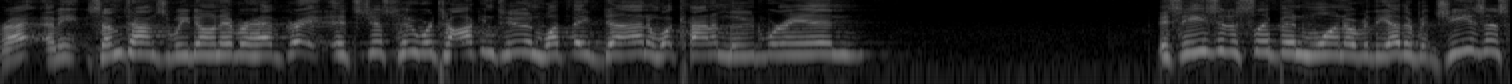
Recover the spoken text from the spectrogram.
Right? I mean, sometimes we don't ever have grace. It's just who we're talking to and what they've done and what kind of mood we're in. It's easy to slip in one over the other, but Jesus,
